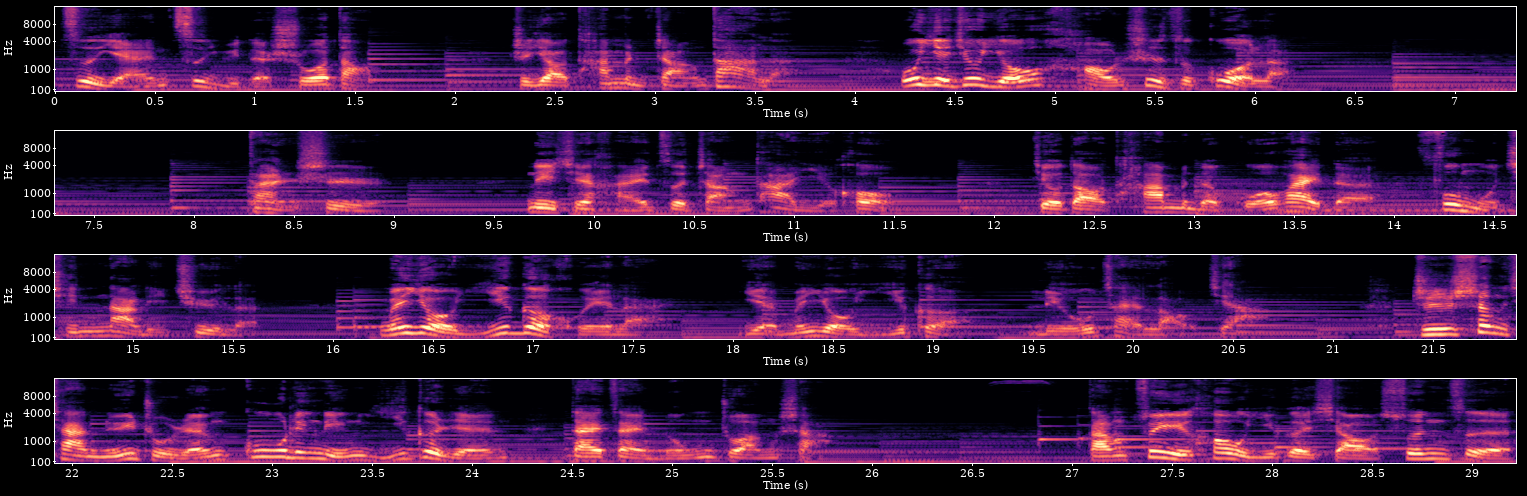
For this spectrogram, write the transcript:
自言自语地说道：“只要他们长大了，我也就有好日子过了。”但是，那些孩子长大以后，就到他们的国外的父母亲那里去了，没有一个回来，也没有一个留在老家，只剩下女主人孤零零一个人待在农庄上。当最后一个小孙子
